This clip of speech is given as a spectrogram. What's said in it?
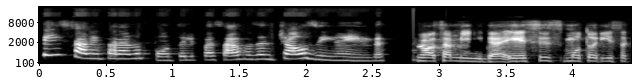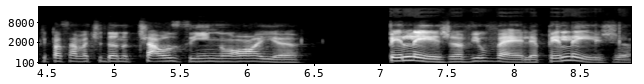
pensava em parar no ponto, ele passava fazendo tchauzinho ainda. Nossa, amiga, esses motoristas que passavam te dando tchauzinho, olha, peleja, viu, velha, peleja.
